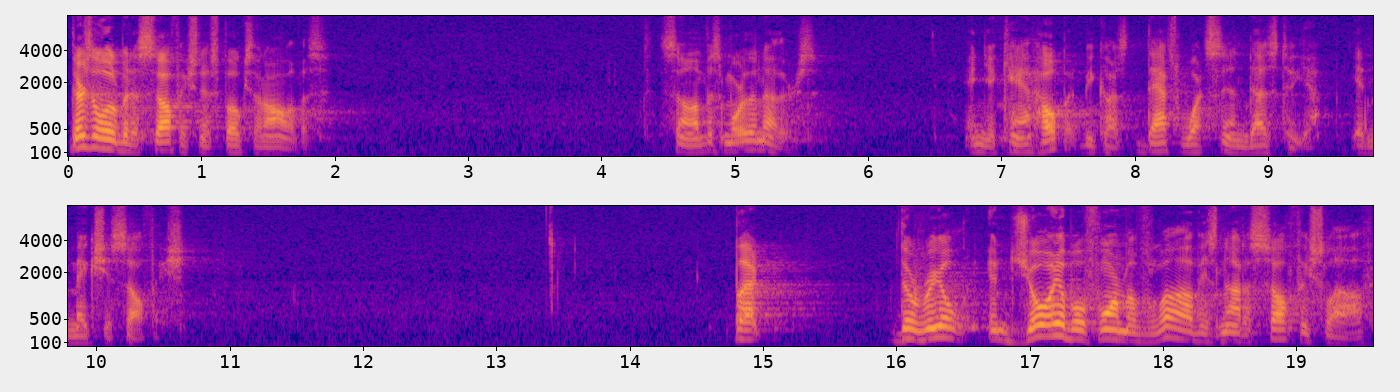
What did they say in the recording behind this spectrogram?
There's a little bit of selfishness, folks, in all of us. Some of us more than others. And you can't help it because that's what sin does to you. It makes you selfish. But the real enjoyable form of love is not a selfish love,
